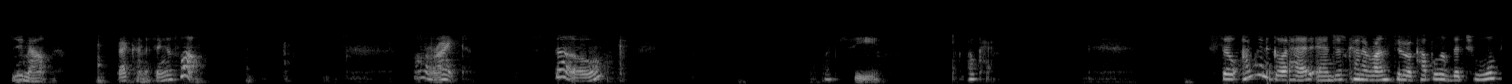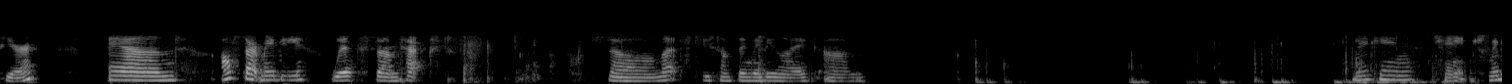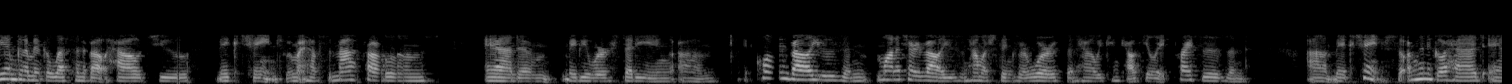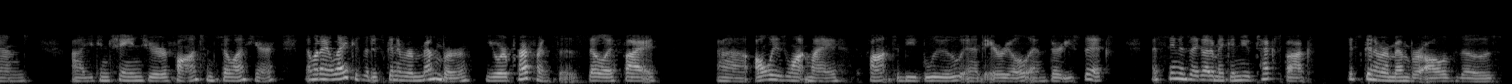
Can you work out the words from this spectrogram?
zoom out, that kind of thing as well. All right. So let's see. Okay. So I'm going to go ahead and just kind of run through a couple of the tools here. And I'll start maybe with some text. So let's do something maybe like um, making change. Maybe I'm going to make a lesson about how to make change. We might have some math problems and um, maybe we're studying um, coin values and monetary values and how much things are worth and how we can calculate prices and uh, make change. So I'm going to go ahead and uh, you can change your font and so on here. And what I like is that it's going to remember your preferences. So if I uh, always want my font to be blue and Arial and 36, as soon as I go to make a new text box, it's going to remember all of those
